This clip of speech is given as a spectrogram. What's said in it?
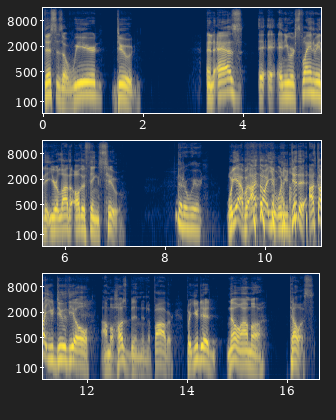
this is a weird dude. And as and you were explaining to me that you're a lot of other things too. That are weird. Well, yeah, but I thought you when you did it, I thought you do the old I'm a husband and a father. But you did no, I'm a tell us.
